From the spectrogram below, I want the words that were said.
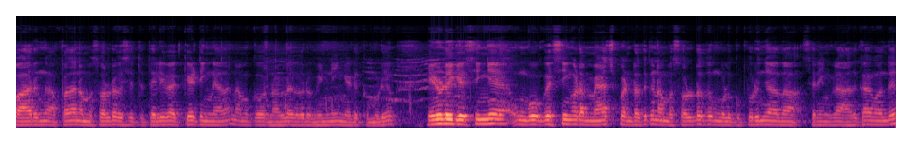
பாருங்கள் அப்போ தான் நம்ம சொல்கிற விஷயத்தை தெளிவாக கேட்டிங்கன்னா தான் நமக்கு ஒரு நல்ல ஒரு வின்னிங் எடுக்க முடியும். என்னுடைய கெஸ்ஸிங்கை உங்கள் கெஸ்ஸிங்கோட மேட்ச் பண்ணுறதுக்கு நம்ம சொல்கிறது உங்களுக்கு புரிஞ்சாதான். சரிங்களா? அதுக்காக வந்து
